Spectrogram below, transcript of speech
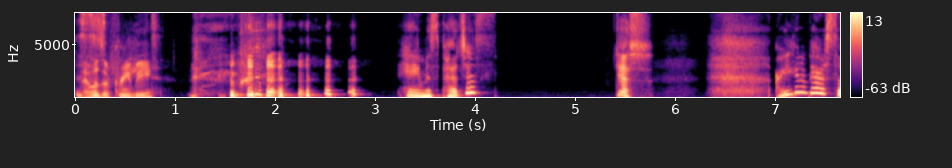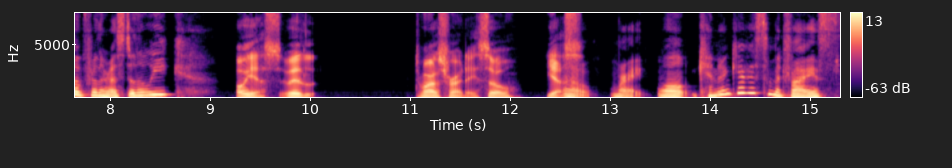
That was a freebie. hey, Miss Patches, Yes. are you going to be our sub for the rest of the week? Oh, yes. Well, tomorrow's Friday, so yes. Oh, right. Well, can I give you some advice?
